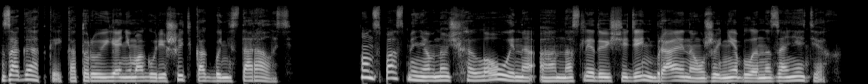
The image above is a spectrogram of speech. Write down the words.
Загадкой, которую я не могу решить, как бы ни старалась. Он спас меня в ночь Хэллоуина, а на следующий день Брайана уже не было на занятиях.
